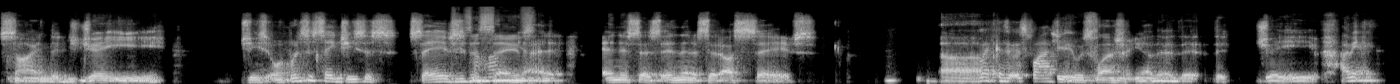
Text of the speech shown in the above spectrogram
sign, the J E. Jesus, what does it say? Jesus saves. Jesus saves. Yeah, and, it, and it says, and then it said, "Us saves." Uh, like because it was flashing. it was flashing. Yeah, the the the J E. I mean,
